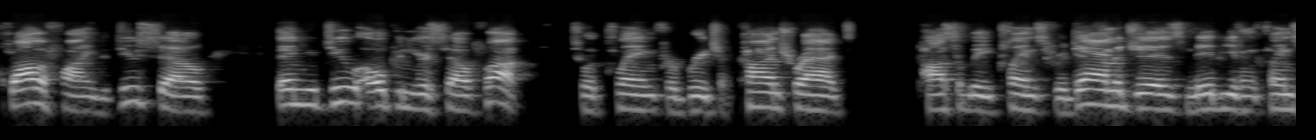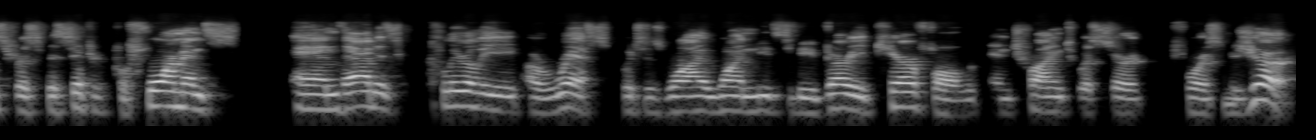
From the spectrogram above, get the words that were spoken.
qualifying to do so, then you do open yourself up to a claim for breach of contract, possibly claims for damages, maybe even claims for specific performance. And that is clearly a risk, which is why one needs to be very careful in trying to assert force majeure.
